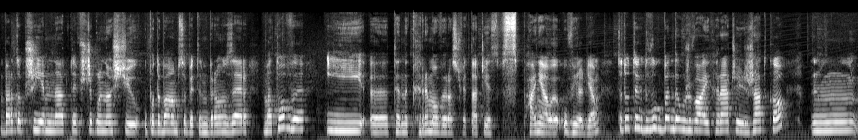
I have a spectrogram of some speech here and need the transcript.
bardzo przyjemna. Tutaj w szczególności upodobałam sobie ten bronzer matowy i y, ten kremowy rozświetlacz jest wspaniały, uwielbiam. To do tych dwóch będę używała ich raczej rzadko, mm,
